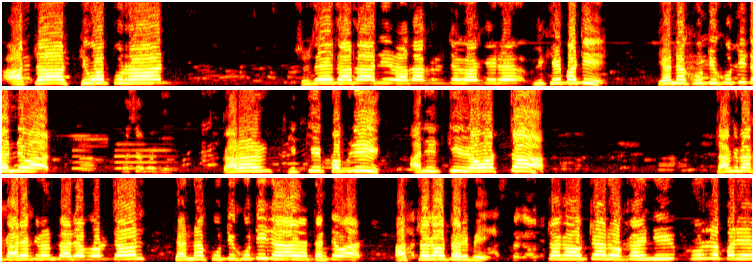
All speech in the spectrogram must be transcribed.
आता शिवपुराण सुजय दादा आणि राधाकृष्ण वगैरे विखे पाटील यांना कोटी कोटी धन्यवाद. कारण इतकी पब्लिक आणि इतकी व्यवस्था चांगला कार्यक्रम झाल्याबद्दल त्यांना कोटी कोटी धन्यवाद. हस्तगाव तर्फे हस्तगावच्या लोकांनी पूर्णपणे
